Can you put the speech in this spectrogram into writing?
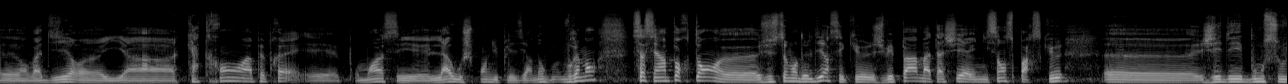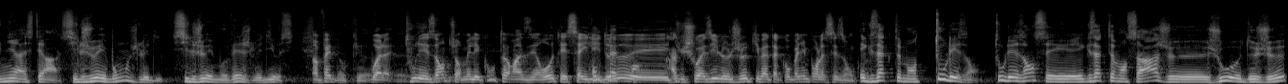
euh, on va dire, euh, il y a 4 ans à peu près. Et pour moi, c'est là où je prends du plaisir. Donc vraiment, ça c'est important euh, justement de le dire, c'est que je ne vais pas m'attacher à une licence parce que euh, j'ai des bons souvenirs, etc. Si le jeu est bon, je le dis. Si le jeu est mauvais, je le dis aussi. En fait, Donc, euh, voilà, tous les ans, tu remets les compteurs à zéro, tu essayes les deux et Ah. tu choisis le jeu qui va t'accompagner pour la saison. quoi. Exactement, tous les ans. Tous les ans, c'est exactement exactement ça. Je joue aux deux jeux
